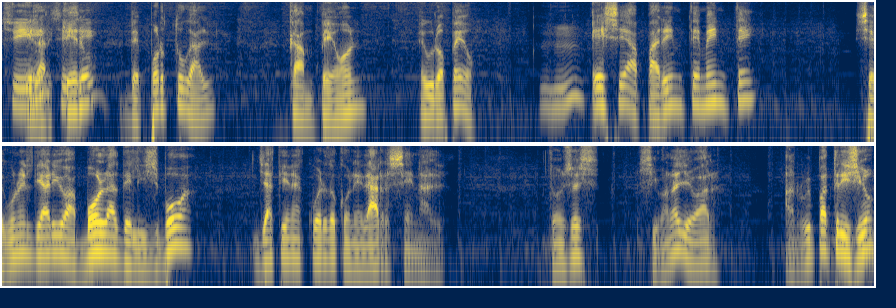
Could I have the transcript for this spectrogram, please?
Sí, El arquero sí. de Portugal, campeón europeo. Ese aparentemente, según el diario A Bola de Lisboa, ya tiene acuerdo con el Arsenal. Entonces, si van a llevar a Rui Patricio,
